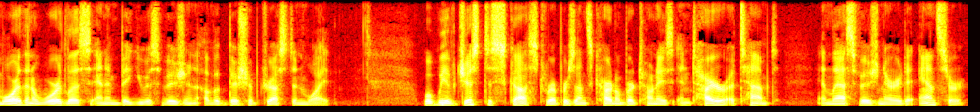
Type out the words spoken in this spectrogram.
more than a wordless and ambiguous vision of a bishop dressed in white. What we have just discussed represents Cardinal Bertone's entire attempt and Last Visionary to answer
